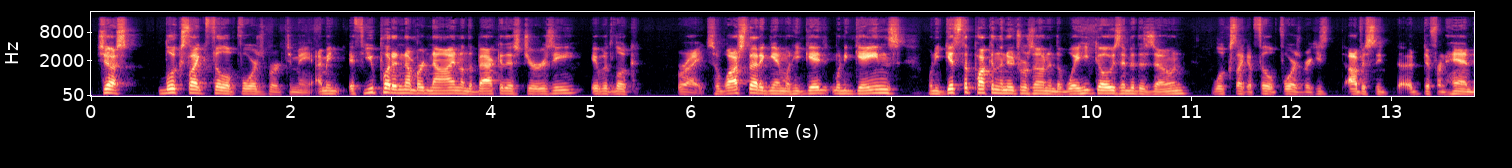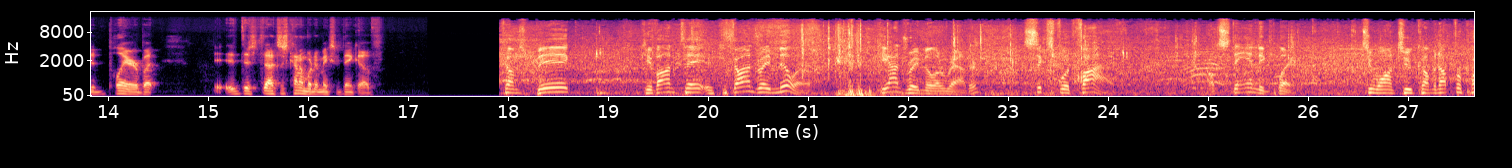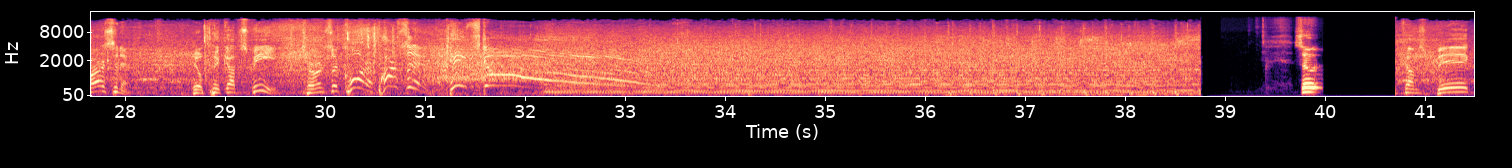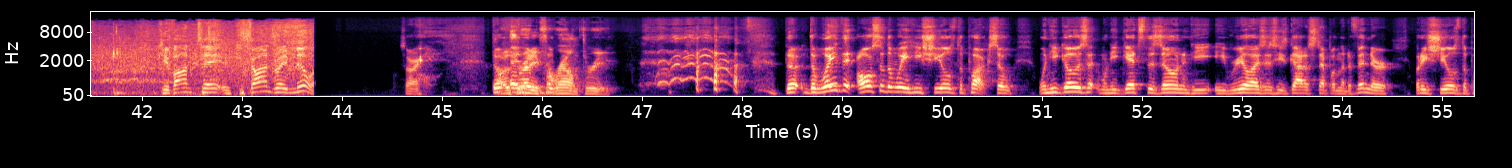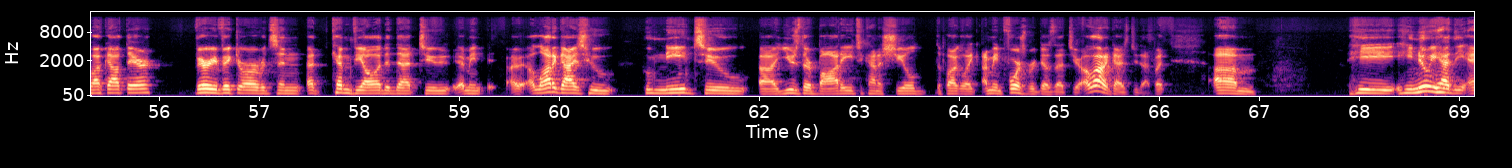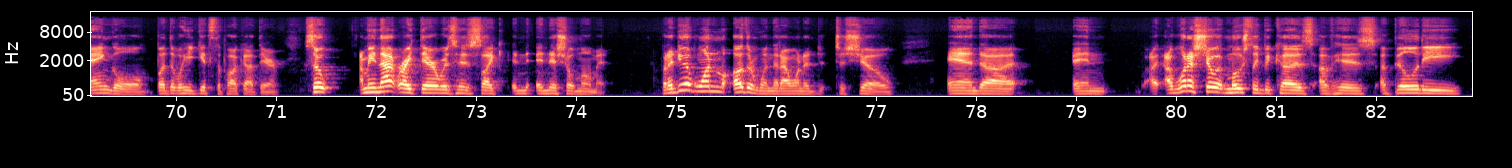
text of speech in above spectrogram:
just looks like Filip Forsberg to me. I mean, if you put a number 9 on the back of this jersey, it would look right. So watch that again when he get when he gains when he gets the puck in the neutral zone and the way he goes into the zone looks like a Filip Forsberg. He's obviously a different handed player, but it just that's just kind of what it makes me think of. Comes big, Kevonte, Kevondre Miller, K'Andre Miller rather, six foot five, outstanding player. Two on two coming up for Parssinen. He'll pick up speed, turns the corner, Parssinen, he scores! So comes big, Kevonte, Kevondre Miller. Sorry. The, I was ready for the, round three. the the way that also the way he shields the puck. So when he goes when he gets the zone and he he realizes he's got to step on the defender, but he shields the puck out there. Very Viktor Arvidsson. Uh, Kevin Fiala did that too. I mean, a, a lot of guys who who need to uh, use their body to kind of shield the puck. Like I mean, Forsberg does that too. A lot of guys do that, but um, he he knew he had the angle, but the way he gets the puck out there. So I mean, that right there was his like in, initial moment. But I do have one other one that I wanted to show, and uh, and I, I want to show it mostly because of his ability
